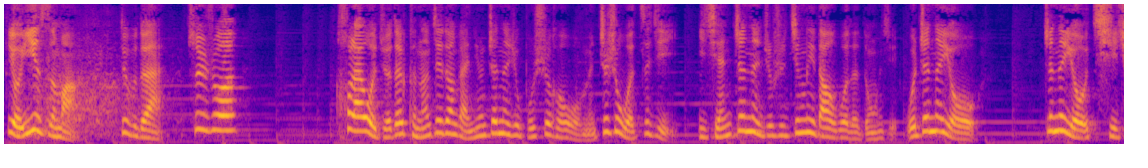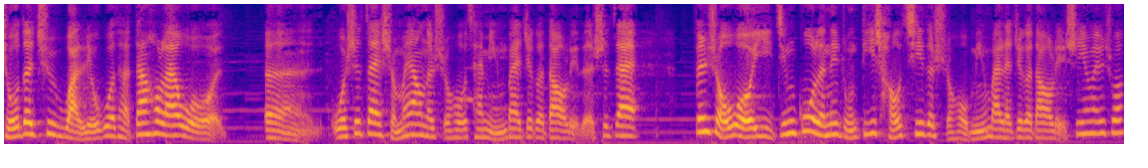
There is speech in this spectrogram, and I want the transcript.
有意思吗？对不对？所以说，后来我觉得可能这段感情真的就不适合我们，这是我自己以前真的就是经历到过的东西，我真的有。真的有祈求的去挽留过他，但后来我，呃，我是在什么样的时候才明白这个道理的？是在分手我已经过了那种低潮期的时候，明白了这个道理。是因为说，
